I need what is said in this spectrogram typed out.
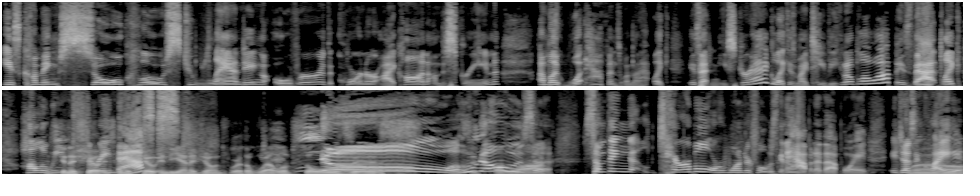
is coming so close to landing over the corner icon on the screen. I'm like, what happens when that? Like, is that an Easter egg? Like, is my TV gonna blow up? Is that like Halloween It's gonna show. three It's gonna show? Indiana Jones where the Well of Souls is. Who knows? Something terrible or wonderful was going to happen at that point. It doesn't quite,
